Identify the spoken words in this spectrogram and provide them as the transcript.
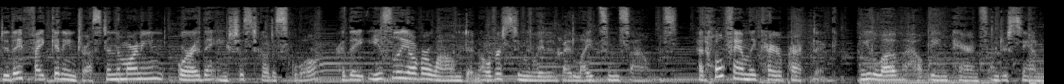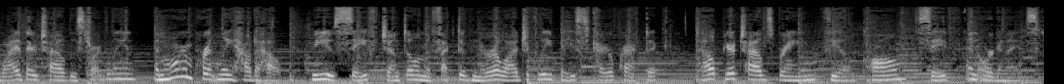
Do they fight getting dressed in the morning, or are they anxious to go to school? Are they easily overwhelmed and overstimulated by lights and sounds? At Whole Family Chiropractic, we love helping parents understand why their child is struggling and, more importantly, how to help. We use safe, gentle, and effective neurologically based chiropractic to help your child's brain feel calm, safe, and organized.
